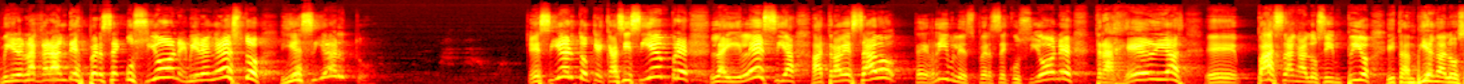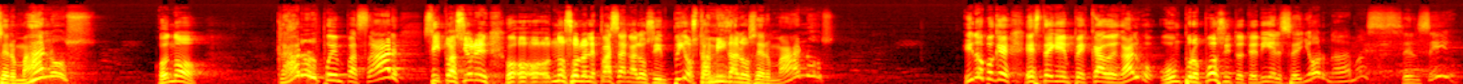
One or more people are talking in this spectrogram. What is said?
Miren las grandes persecuciones, miren esto. Y es cierto. Es cierto que casi siempre la iglesia ha atravesado terribles persecuciones, tragedias, eh, pasan a los impíos y también a los hermanos. ¿O no? Claro, pueden pasar situaciones, no solo le pasan a los impíos, también a los hermanos. Y no porque estén en pecado en algo, un propósito tenía el Señor, nada más, sencillo.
